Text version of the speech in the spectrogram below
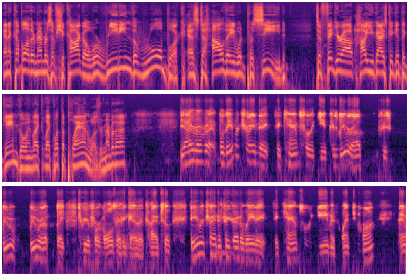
and a couple other members of Chicago were reading the rule book as to how they would proceed to figure out how you guys could get the game going like like what the plan was. Remember that? Yeah, I remember. Well, they were trying to, to cancel the game because we were up because we were we were up like three or four goals I think at the time. So they were trying to figure out a way to, to cancel the game if it went too long. And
